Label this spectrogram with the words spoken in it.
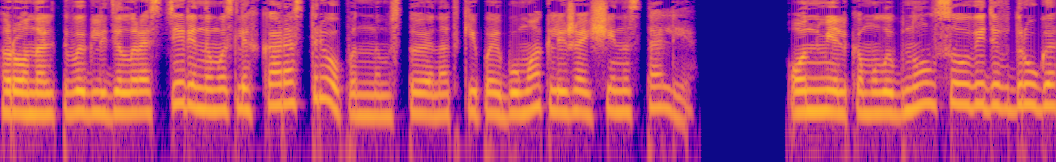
Рональд выглядел растерянным и слегка растрепанным, стоя над кипой бумаг, лежащей на столе. Он мельком улыбнулся, увидев друга,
